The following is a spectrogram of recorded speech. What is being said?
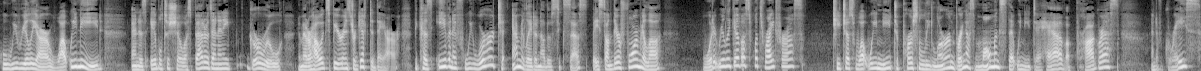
who we really are, what we need, and is able to show us better than any guru, no matter how experienced or gifted they are. Because even if we were to emulate another's success based on their formula, would it really give us what's right for us? Teach us what we need to personally learn, bring us moments that we need to have of progress and of grace?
